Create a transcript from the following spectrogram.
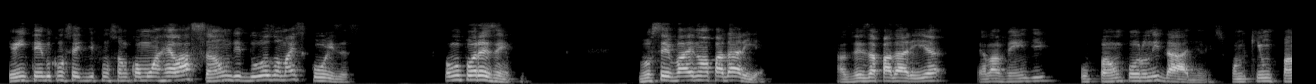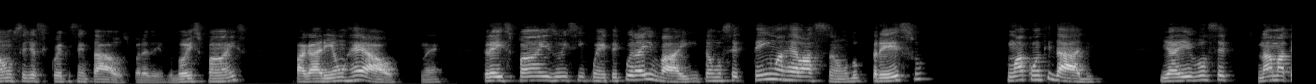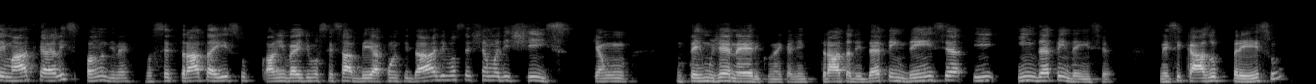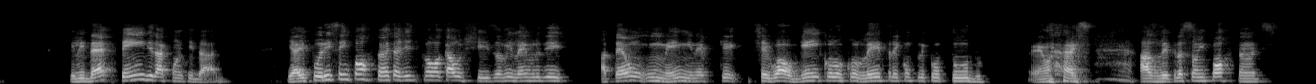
Eu entendo o conceito de função como uma relação de duas ou mais coisas. Como, por exemplo, você vai numa padaria. Às vezes a padaria, ela vende o pão por unidade, né? Supondo que um pão seja 50 centavos, por exemplo. Dois pães pagariam um real, né? três pães, 1,50 e por aí vai. Então, você tem uma relação do preço com a quantidade. E aí você, na matemática, ela expande, né? Você trata isso, ao invés de você saber a quantidade, você chama de X, que é um, um termo genérico, né? Que a gente trata de dependência e independência. Nesse caso, o preço, ele depende da quantidade. E aí, por isso é importante a gente colocar o X. Eu me lembro de até um, um meme, né? Porque chegou alguém colocou letra e complicou tudo. É, mas as letras são importantes.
